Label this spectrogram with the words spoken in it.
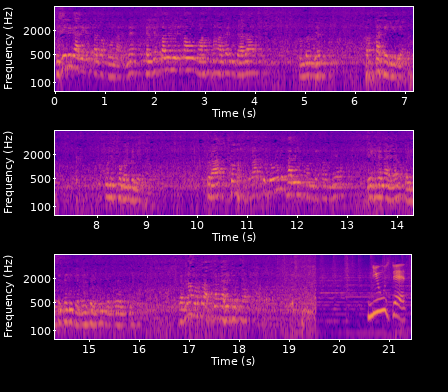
किसी भी कार्यकर्ता का फ़ोन आया मैं कलकत्ता में मिलता हूँ वहाँ से फ़ोन आता कि दादा हम लोग घर पत्ता के लिए तो पुलिस को घर के ले तो रात को रात को दो बजे खाली में फ़ोन करता हूँ, भैया। देख लेना यार, पैसे से नहीं खेल रहे पैसे खेल हैं। करना पड़ता अपना कार्यकर्ता। News desk.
